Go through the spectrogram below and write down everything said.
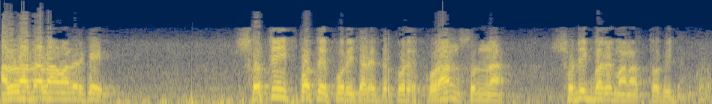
আল্লাহ তালা আমাদেরকে সঠিক পথে পরিচালিত করে কোরআন সুন্না সঠিকভাবে মানার অভিযান করো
